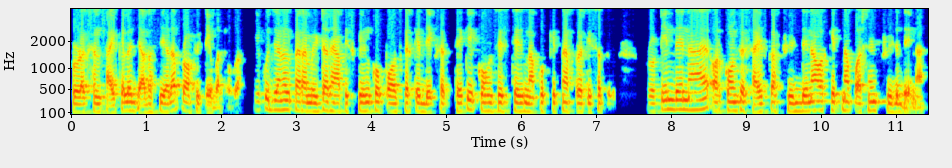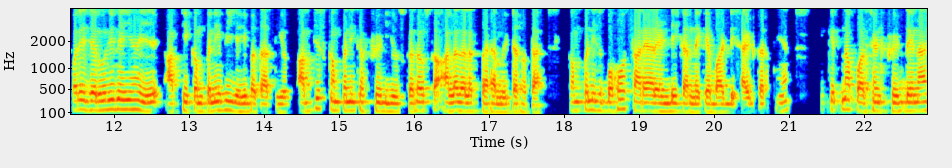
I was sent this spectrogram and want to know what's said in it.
प्रोडक्शन साइकिल है, ज़्यादा से ज़्यादा प्रॉफिटेबल होगा। ये कुछ जनरल पैरामीटर है, आप स्क्रीन को पॉज करके देख सकते हैं कि कौन से स्टेज में आपको कितना प्रतिशत प्रोटीन देना है और कौन से साइज़ का फ़ीड देना और कितना परसेंट फ़ीड देना है। पर ये ज़रूरी नहीं है, ये आपकी कंपनी भी यही बताती है। आप जिस कंपनी का फ़ीड यूज़ कर रहे हैं, उसका अलग अलग पैरामीटर होता है। कंपनीज़ बहुत सारे आर करने के बाद डिसाइड करती हैं कि कितना परसेंट फ़ीड देना है,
